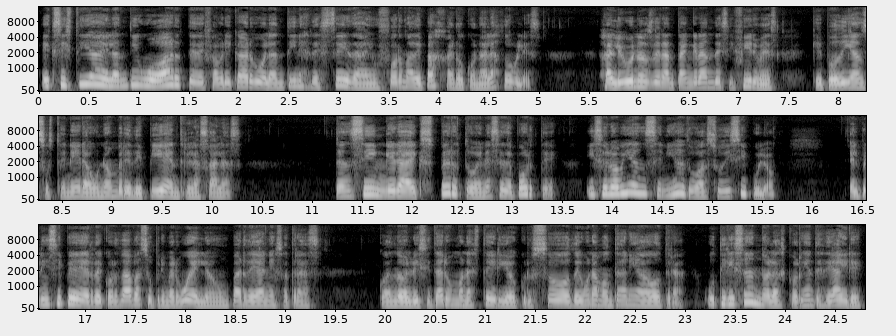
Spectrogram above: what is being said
existía el antiguo arte de fabricar volantines de seda en forma de pájaro con alas dobles. Algunos eran tan grandes y firmes que podían sostener a un hombre de pie entre las alas. Tenzing era experto en ese deporte y se lo había enseñado a su discípulo. El príncipe recordaba su primer vuelo un par de años atrás, cuando al visitar un monasterio cruzó de una montaña a otra, utilizando las corrientes de aire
